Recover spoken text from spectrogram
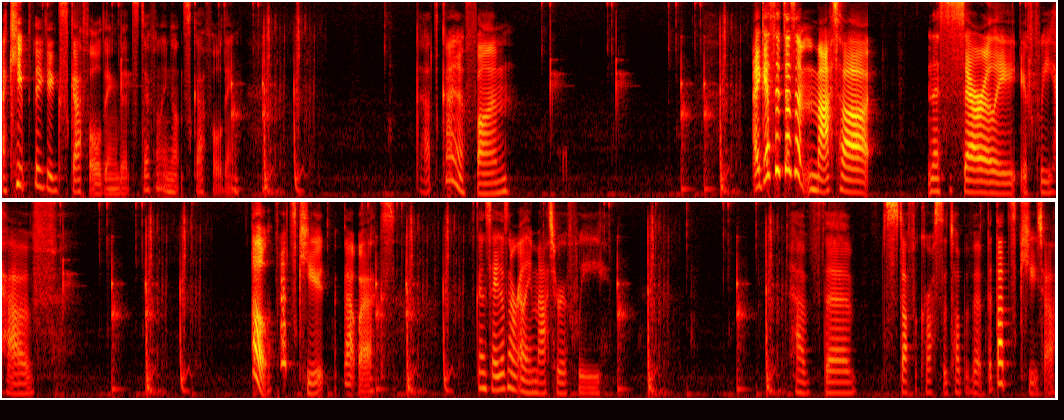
I keep thinking scaffolding, but it's definitely not scaffolding. That's kind of fun. I guess it doesn't matter necessarily if we have... Oh, that's cute. That works. I was going to say, it doesn't really matter if we have the stuff across the top of it, but that's cuter.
